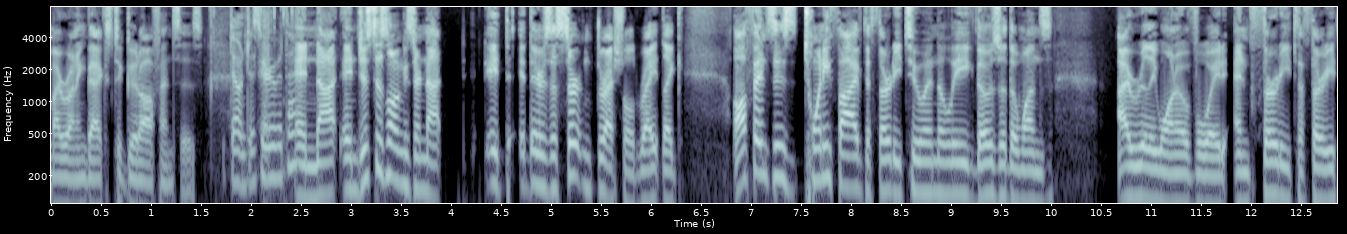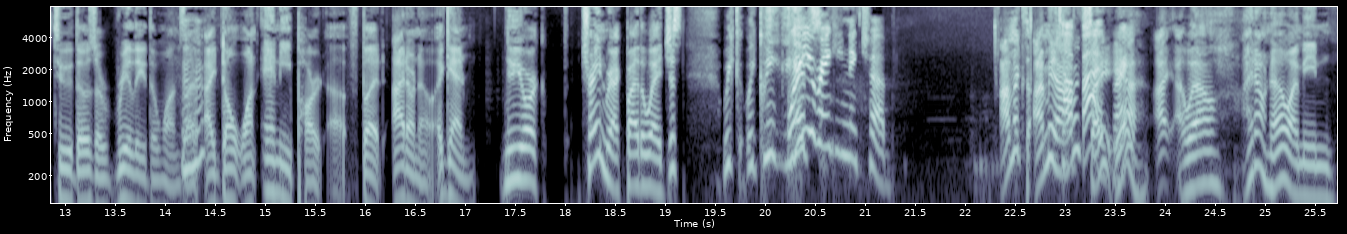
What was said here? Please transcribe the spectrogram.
my running backs to good offenses, Don't disagree with that. and not and just as long as they're not. It, there's a certain threshold, right? Like offenses 25 to 32 in the league; those are the ones. I really want to avoid, and 30 to 32, those are really the ones Mhm. I, I don't want any part of. But I don't know. Again, New York train wreck. By the way, just we we, we Where are you ranking Nick Chubb? I'm ex- I mean, Top I'm five, excited. right? Yeah. I- well, I don't know. I mean,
